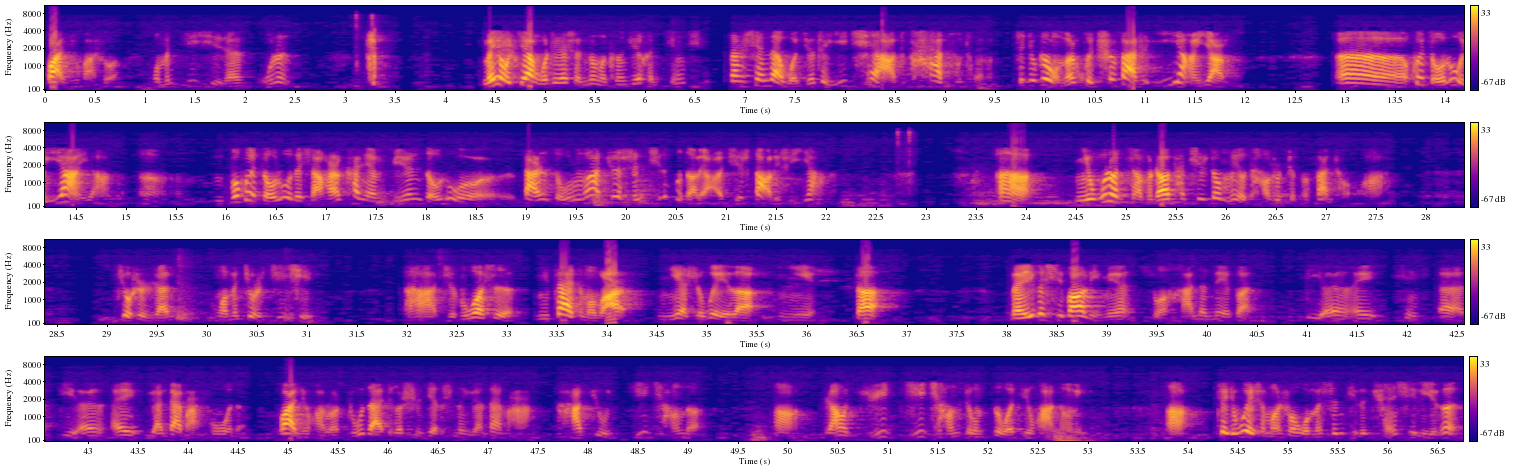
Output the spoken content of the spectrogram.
换句话说，我们机器人无论没有见过这些神通的，可能觉得很惊奇。但是现在我觉得这一切啊都太普通了，这就跟我们会吃饭是一样一样的，呃，会走路一样一样的，嗯，不会走路的小孩看见别人走路，大人走路啊，觉得神奇的不得了。其实道理是一样的，啊，你无论怎么着，他其实都没有逃出整个范畴啊，就是人，我们就是机器，啊，只不过是你再怎么玩，你也是为了你。的每一个细胞里面所含的那段 DNA 信呃 DNA 源代码服务的，换句话说，主宰这个世界的是那源代码，它具有极强的啊，然后极极强的这种自我进化能力啊，这就为什么说我们身体的全息理论，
